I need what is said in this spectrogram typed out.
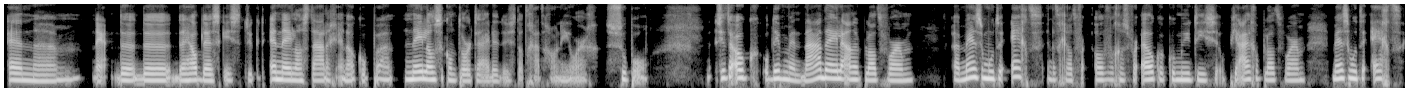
En um, nou ja, de, de, de helpdesk is natuurlijk en Nederlandstalig en ook op uh, Nederlandse kantoortijden. Dus dat gaat gewoon heel erg soepel. Er zitten ook op dit moment nadelen aan het platform. Uh, mensen moeten echt, en dat geldt overigens voor elke community op je eigen platform. Mensen moeten echt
